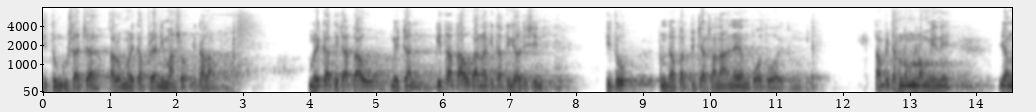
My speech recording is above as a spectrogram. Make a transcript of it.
ditunggu saja kalau mereka berani masuk kita lawan mereka tidak tahu Medan, kita tahu karena kita tinggal di sini. Itu pendapat bijaksananya yang tua-tua itu. Tapi cah nem-nem ini yang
